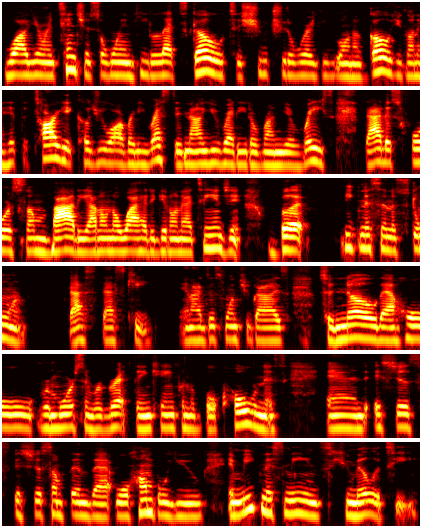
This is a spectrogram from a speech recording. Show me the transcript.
while you're in tension. So when he lets go to shoot you to where you're gonna go, you're gonna hit the target because because you already rested. Now you're ready to run your race. That is for somebody. I don't know why I had to get on that tangent, but meekness in a storm. That's that's key. And I just want you guys to know that whole remorse and regret thing came from the book Wholeness. And it's just, it's just something that will humble you. And meekness means humility.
